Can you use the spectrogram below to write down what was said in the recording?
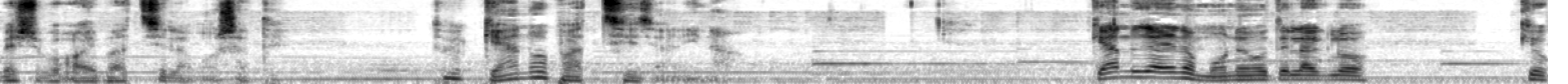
বেশ ভয় পাচ্ছিলাম ওর সাথে। তবে কেন পাচ্ছি জানি না। কেন জানি না মনে হতে লাগল কেউ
